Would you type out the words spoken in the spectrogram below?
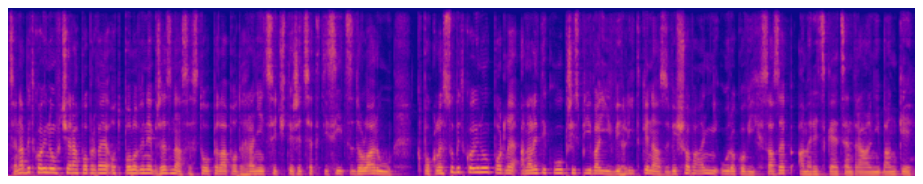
Cena bitcoinů včera poprvé od poloviny března se stoupila pod hranici 40 tisíc dolarů. K poklesu bitcoinů podle analytiků přispívají vyhlídky na zvyšování úrokových sazeb americké centrální banky.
